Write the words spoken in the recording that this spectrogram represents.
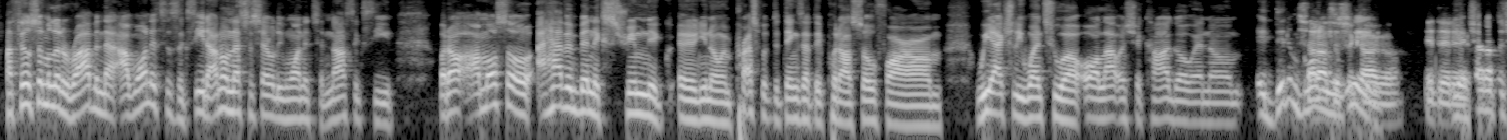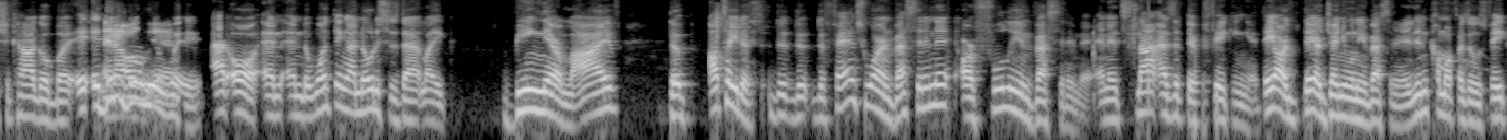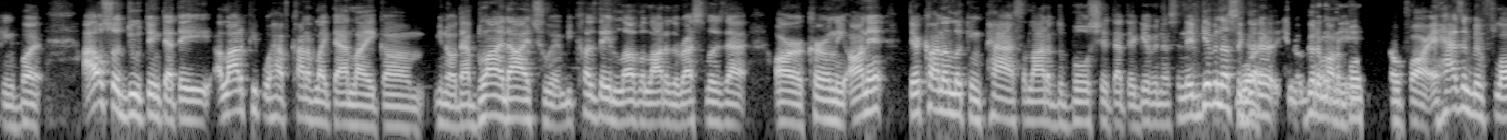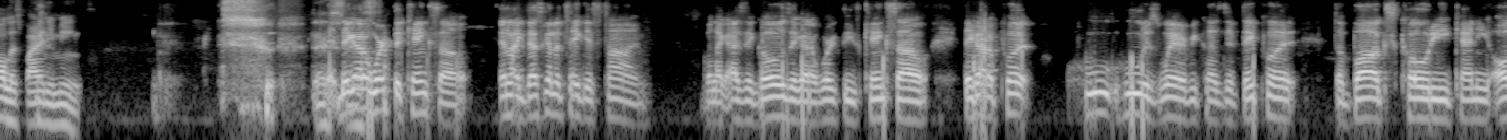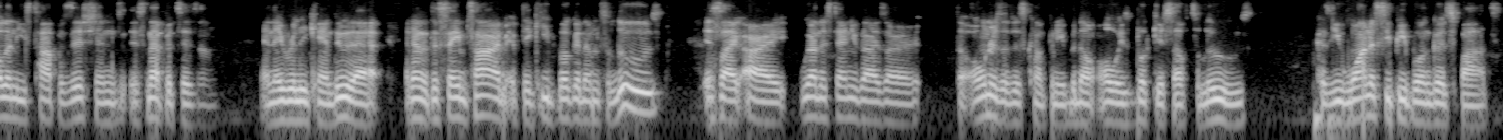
I feel similar to Robin that I wanted to succeed. I don't necessarily want it to not succeed, but I, I'm also I haven't been extremely uh, you know impressed with the things that they put out so far. Um, we actually went to uh, All Out in Chicago, and um, it didn't blow Shout out me to away. Chicago. It did Yeah, shout out to Chicago, but it, it didn't blow me yeah. away at all. And and the one thing I noticed is that like being there live, the I'll tell you this: the, the the fans who are invested in it are fully invested in it, and it's not as if they're faking it. They are they are genuinely invested in it. It didn't come off as it was faking, but I also do think that they a lot of people have kind of like that like um you know that blind eye to it, and because they love a lot of the wrestlers that are currently on it. They're kind of looking past a lot of the bullshit that they're giving us, and they've given us a good, uh, you know, good amount of bullshit so far. It hasn't been flawless by any means. That's- they got to work the kinks out, and like that's gonna take its time. But like as it goes, they got to work these kinks out. They got to put who who is where because if they put the Bucks, Cody, Kenny, all in these top positions, it's nepotism, and they really can't do that. And then at the same time, if they keep booking them to lose, it's like, all right, we understand you guys are the owners of this company, but don't always book yourself to lose because you want to see people in good spots.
